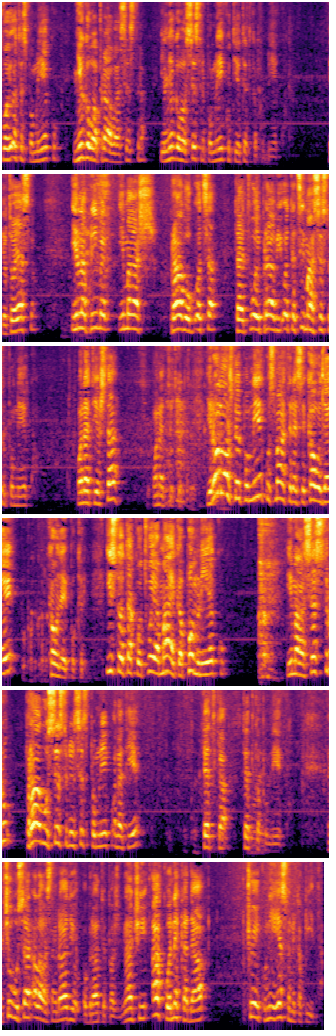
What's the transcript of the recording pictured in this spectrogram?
tvoj otac po mlijeku, njegova prava sestra, ili njegova sestra po mlijeku, ti je tetka po mlijeku. Je to jasno? Ili, na primjer, imaš pravog oca, taj tvoj pravi otac ima sestru po mlijeku. Ona ti je šta? Ona ti je tetka. Jer ono što je po mlijeku smatra se kao da je, kao da je po krvi. Isto tako, tvoja majka po mlijeku ima sestru, pravu sestru ili sestru po mlijeku, ona ti je tetka, tetka po mlijeku. Znači ovu stvar Allah vas nagradio, obrate pažnju. Znači, ako nekada čovjeku nije jasno, neka pita.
